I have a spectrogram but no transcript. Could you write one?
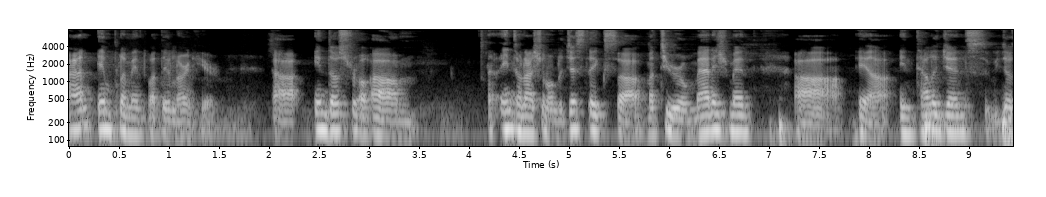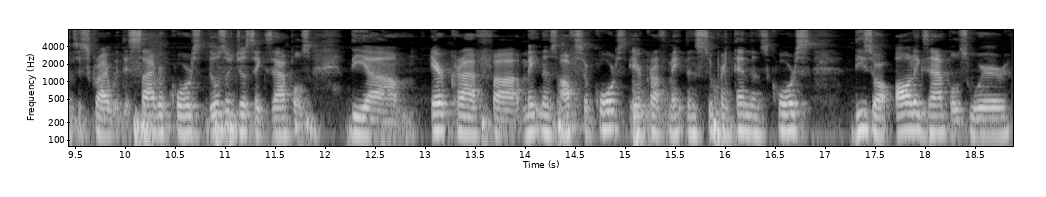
and implement what they learned here. Uh, industrial, um, international logistics, uh, material management, uh, intelligence. We just described with the cyber course. Those are just examples. The um, aircraft maintenance officer course, aircraft maintenance superintendent's course. These are all examples where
